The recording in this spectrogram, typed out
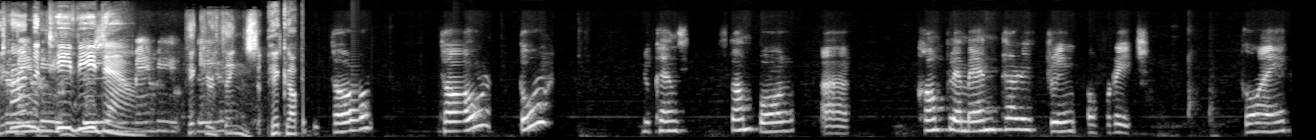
Turn the TV do you- down. Maybe Pick do your you- things. Pick up. tour, tour, tour, you can sample a complimentary drink of rich. Going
